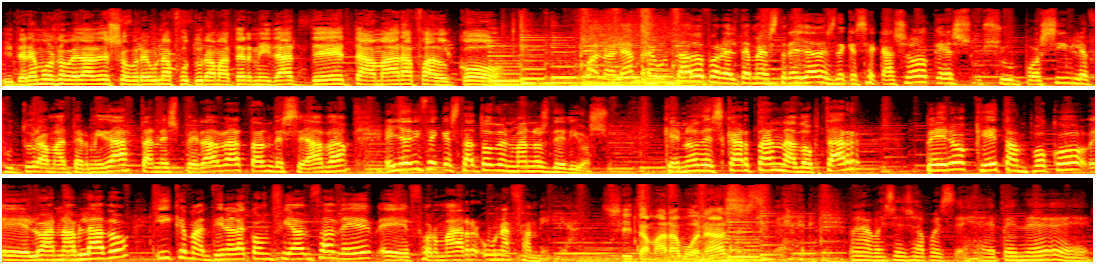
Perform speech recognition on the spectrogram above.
Y tenemos novedades sobre una futura maternidad de Tamara Falcó. Bueno, le han preguntado por el tema estrella desde que se casó, que es su posible futura maternidad tan esperada, tan deseada. Ella dice que está todo en manos de Dios, que no descartan adoptar, pero que tampoco eh, lo han hablado y que mantiene la confianza de eh, formar una familia. Sí, Tamara, buenas. Bueno, pues eso, pues eh, depende de,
